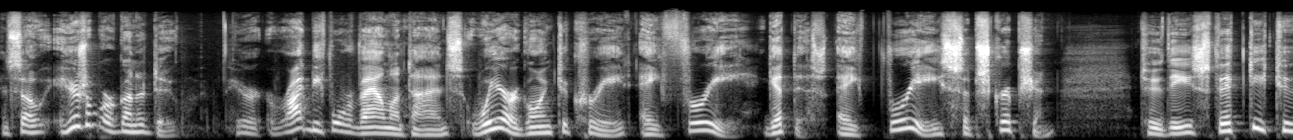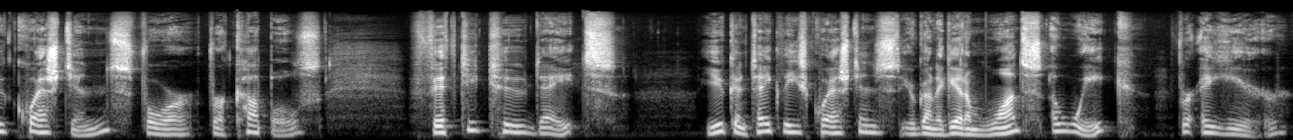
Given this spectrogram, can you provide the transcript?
And so here's what we're going to do. Here, right before Valentine's, we are going to create a free, get this, a free subscription to these 52 questions for, for couples, 52 dates. You can take these questions, you're going to get them once a week for a year.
